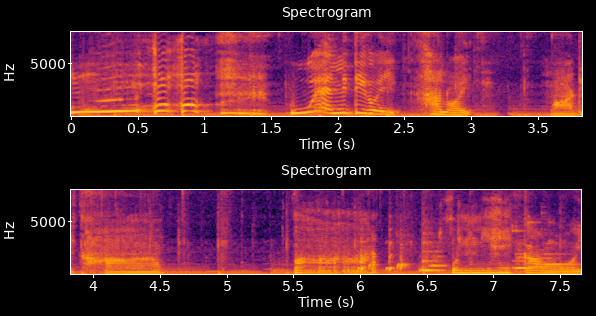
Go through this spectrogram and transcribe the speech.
อู้อันนี้ดีกว่าอีกห้าร้อยมาดิครับปาด คนอันนี้ให้เก้าร้อย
